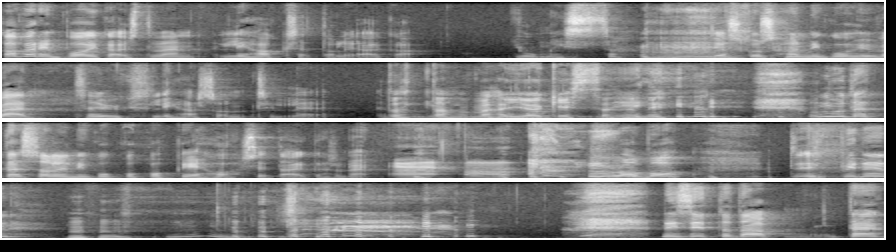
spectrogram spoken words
Kaverin poikaystävän lihakset oli aika jumissa. Joskus on niinku hyvä, että se yksi lihas on silleen... Totta, jotenkin vähän jökissä. Niin. Mutta tässä oli niinku koko keho sitä aika sellainen robo-tyyppinen. Mm. niin sitten tota, tämä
